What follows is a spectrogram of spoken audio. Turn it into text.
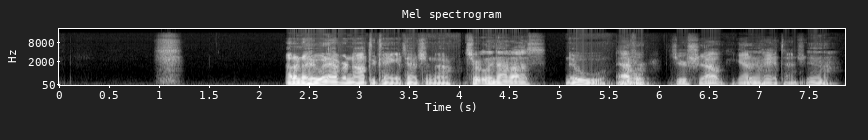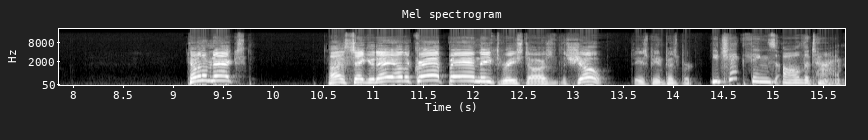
I don't know who would ever not be paying attention though. Certainly not us. No. Ever. No, it's your show. You got to Yeah. pay attention. Yeah. Coming up next, hottest take of the day, other crap, and the three stars of the show. CSP ESPN Pittsburgh. You check things all the time,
